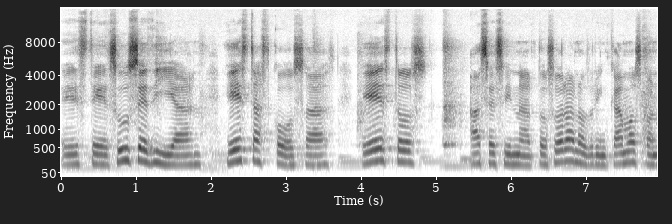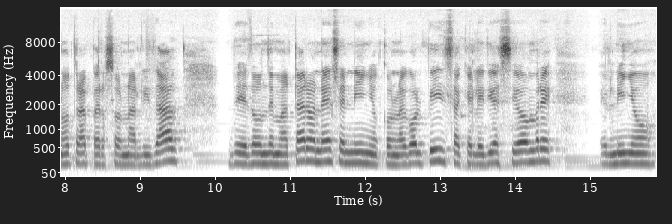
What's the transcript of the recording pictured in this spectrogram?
este, sucedían estas cosas, estos asesinatos. Ahora nos brincamos con otra personalidad de donde mataron ese niño con la golpiza que le dio ese hombre. El niño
